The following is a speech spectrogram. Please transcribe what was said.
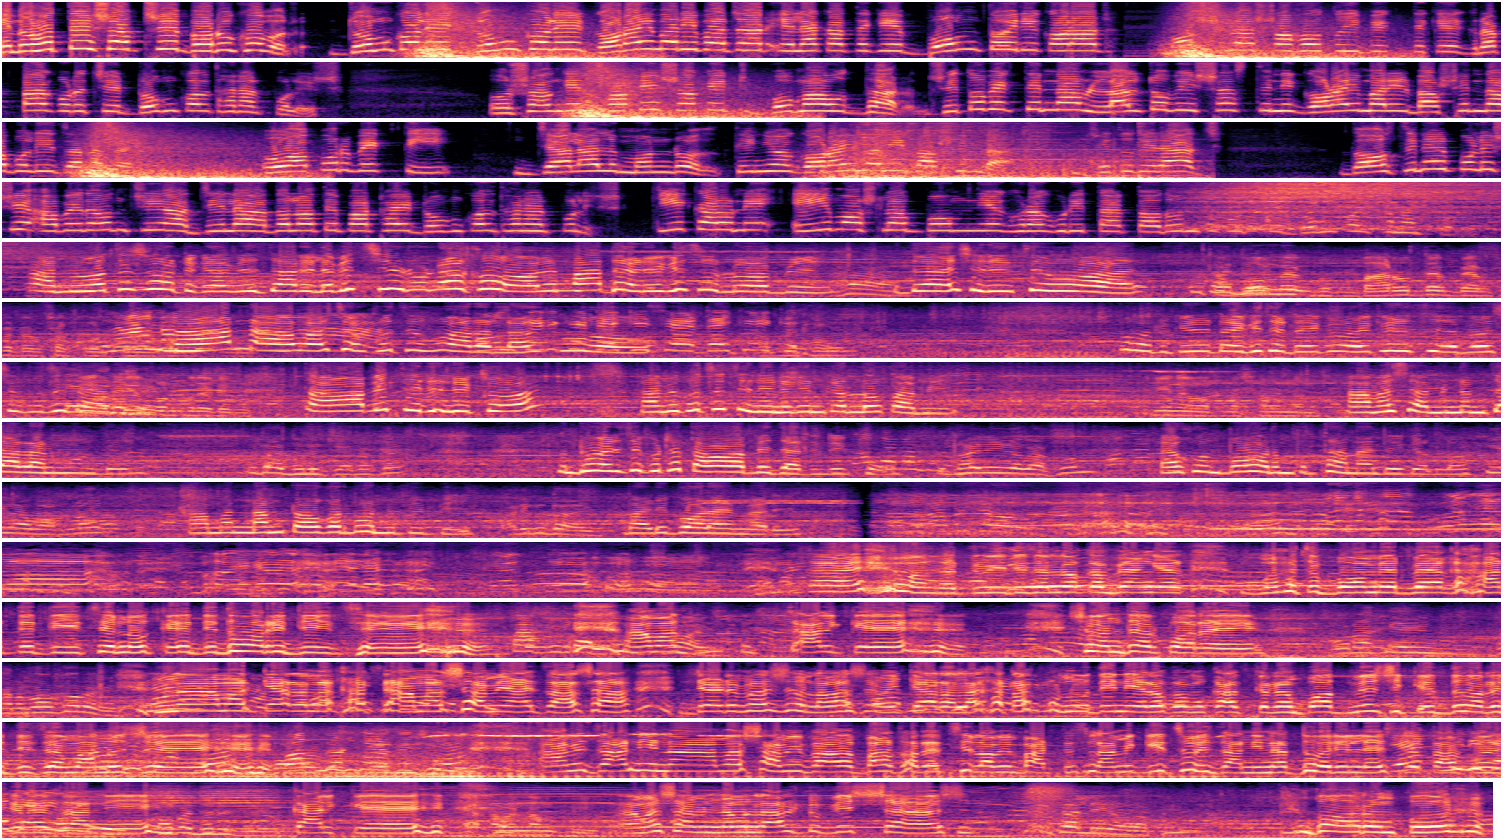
এই মুহূর্তে সবচেয়ে বড় খবর, ডোমকলে ডোমকলের গড়াইমারি বাজার এলাকা থেকে বোম তৈরি করার মশলা সহ দুই ব্যক্তিকে গ্রেপ্তার করেছে ডোমকল থানার পুলিশ। ও সঙ্গে ছটি সকেট বোমা উদ্ধার। ধৃত ব্যক্তির নাম লালটু বিশ্বাস, তিনি গড়াইমারির বাসিন্দা বলে জানা যায়। ও অপর ব্যক্তি জালাল মণ্ডল, তিনিও গড়াইমারির বাসিন্দা। ধৃতদের আজ দশ দিনের পুলিশে আবেদন চেয়ে জেলা আদালতে পাঠায় ডোমকল থানার পুলিশ। কি কারণে এই মশলা বোম নিয়ে ঘোরাঘুরি তার তদন্ত করছে ডোমকল থানার পুলিশ? আমি অত ছোট আমি জানি না আমি চিনু না খো আমি মাথায় রেখেছিল আমি। দেশে দেখছি হয়। বোমের বারুদের ব্যবসা ট্যাবসা করতে না না ওইসব কিছু করে না ওরকে ডেকেছে ডেকে ওই করেছে আমি কিছু করে তাও আমি চিনি নি খো আমি কিছু চিনি না কিন্তু লোক আমি। কি নাম আপনার স্বামীর নাম? আমার স্বামীর নাম জালাল মন্ডল কোথায় ধরেছে এটাকে ধরেছে কোথায় তাও আমি জানি নি খো কোথায় নিয়ে গেল এখন? এখন বহরমপুর থানায় দিয়ে গেল। কি নাম আপনার? আমার নাম টগর ভানু পিপি বাড়ি কোথায়? বাড়ি গড়াই মারি আমাকে টুই দিয়েছে লোকে ব্যাঙের হচ্ছে বমের ব্যাগ হাতে দিয়েছে লোকে দিয়ে ধরে দিয়েছে। আমার কালকে সন্ধ্যার পরে। ওরা কি না আমার কেরালা খাটে। আমার স্বামী আজ আসা দেড় মাস হলো আমার স্বামী কেরালা খাটা কোনোদিন এরকম কাজ করে না। বদমেশিকে ধরে দিছে মানুষে। আমি জানি না আমার স্বামী বা- বাজারে ছিল আমি বাড়তেছিলাম। আমি কিছুই জানি না ধরি লেসছে তারপর এখানে জানি। কালকে। আমার স্বামীর নাম লালটু বিশ্বাস। বহরমপুর।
